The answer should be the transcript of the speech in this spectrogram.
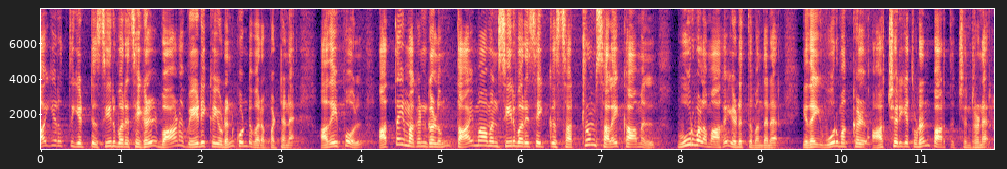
ஆயிரத்தி எட்டு சீர்வரிசைகள் வான வேடிக்கையுடன் கொண்டு வரப்பட்டன. அதேபோல் அத்தை மகன்களும் தாய்மாமன் சீர்வரிசைக்கு சற்றும் சளைக்காமல் ஊர்வலமாக எடுத்து வந்தனர். இதை ஊர் மக்கள் ஆச்சரியத்துடன் பார்த்துச் சென்றனர்.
